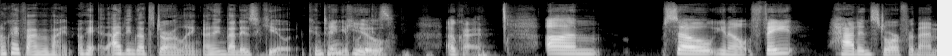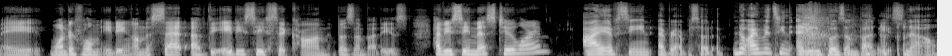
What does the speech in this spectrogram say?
okay, fine, fine, fine. Okay, I think that's darling. I think that is cute. Continue, Thank you. please. Okay. Um so, you know, fate had in store for them a wonderful meeting on the set of the ABC sitcom Bosom Buddies. Have you seen this too, Lauren? I have seen every episode of. No, I haven't seen any bosom buddies. No,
